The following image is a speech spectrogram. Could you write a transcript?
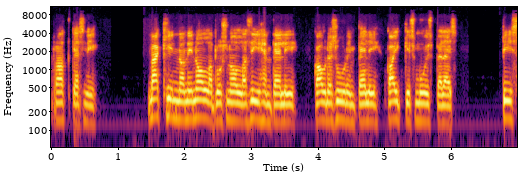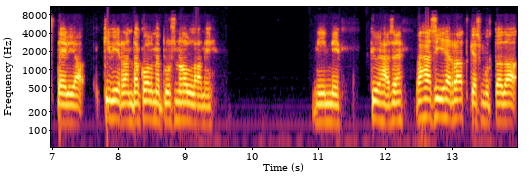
ratkesi, niin McKinnoni 0 plus 0 siihen peliin, kauden suurin peli, kaikissa muissa peleissä pisteillä ja Kiviranta 3 plus 0, niin, niin, niin kyllähän se vähän siihen ratkesi, mutta tota,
